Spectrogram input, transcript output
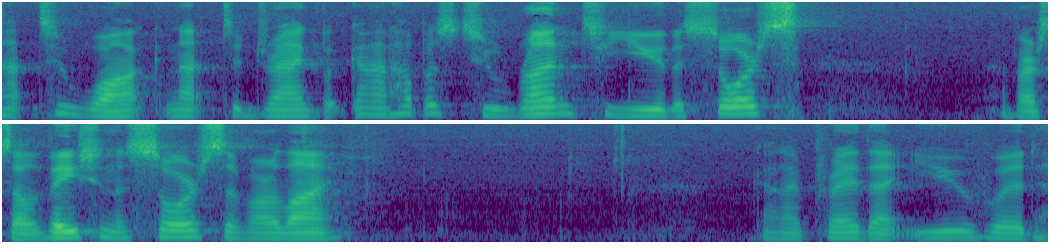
Not to walk, not to drag, but God, help us to run to you, the source of our salvation, the source of our life. God, I pray that you would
